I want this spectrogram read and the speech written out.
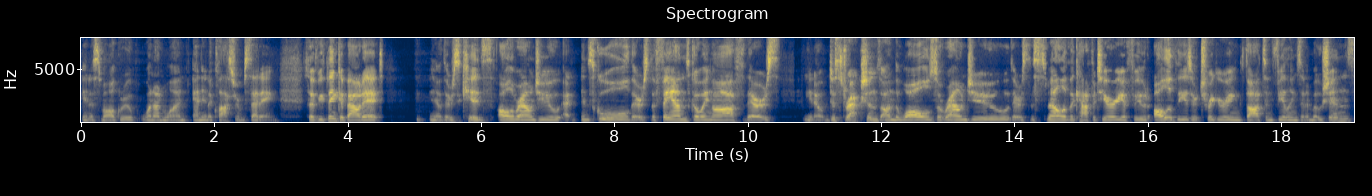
in a small group, one on one, and in a classroom setting. So if you think about it, you know, there's kids all around you at, in school, there's the fans going off, there's you know distractions on the walls around you there's the smell of the cafeteria food all of these are triggering thoughts and feelings and emotions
